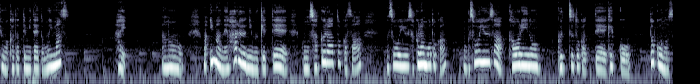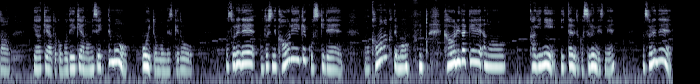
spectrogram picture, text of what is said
今日は語ってみたいと思います。はい。あの、まあ、今ね春に向けてこの桜とかさそういうさくらんぼとかなんかそういうさ香りのグッズとかって結構どこのさヘアケアとかボディケアのお店行っても多いと思うんですけど、まあそれで私ね香り結構好きであの買わなくても 香りだけあの鍵に行ったりとかするんですね。まそれで、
